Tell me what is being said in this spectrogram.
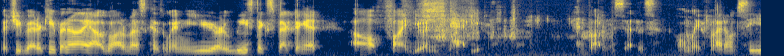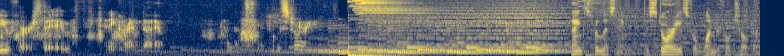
But you better keep an eye out, Bottomus, because when you're least expecting it, I'll find you and tag you. And Bottom says, Only if I don't see you first, Dave. And he grinned at him. And that's the end of the story. Thanks for listening to Stories for Wonderful Children.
